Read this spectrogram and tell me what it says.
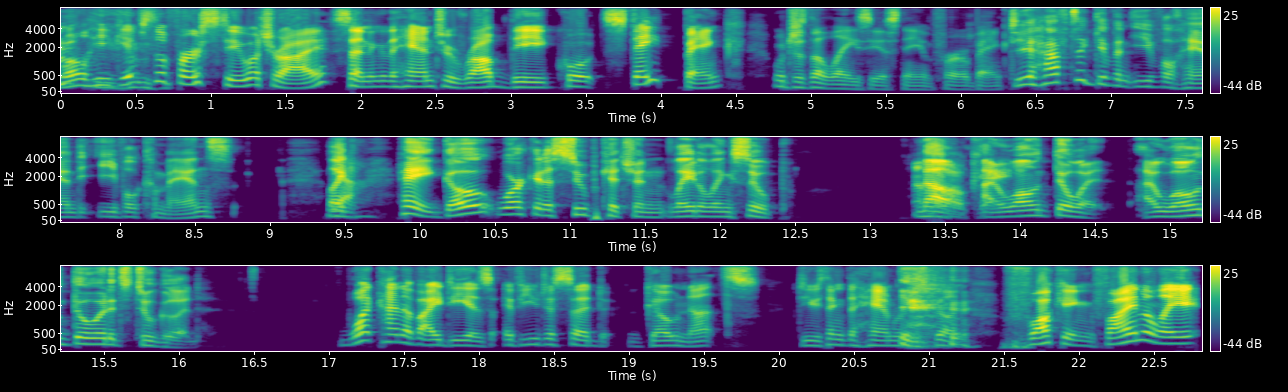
Well, he mm-hmm. gives the first two a try, sending the hand to rob the quote state bank, which is the laziest name for a bank. Do you have to give an evil hand evil commands? Like, Yeah. hey, go work at a soup kitchen ladling soup. No, Okay. I won't do it. I won't do it. It's too good. What kind of ideas, if you just said go nuts, do you think the hand would just be like, fucking finally?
